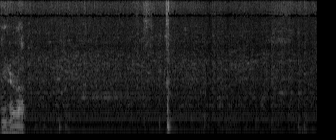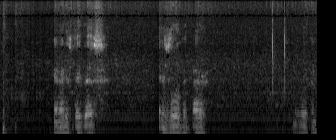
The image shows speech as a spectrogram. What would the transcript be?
Clean her up. And I did this. It is a little bit better. Working.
